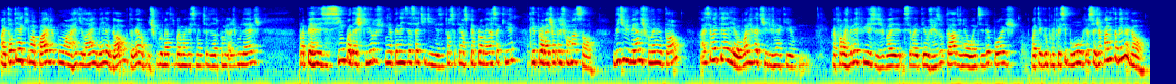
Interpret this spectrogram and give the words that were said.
Ah, então tem aqui uma página com uma headline bem legal, tá vendo? Descubra o método para emagrecimento utilizado por milhares de mulheres para perder de 5 a 10 quilos em apenas 17 dias. Então você tem uma super promessa aqui que promete uma transformação. Vídeo de vendas fundamental, Aí você vai ter aí ó, vários gatilhos, né? Que vai falar os benefícios, vai, você vai ter os resultados, né? O antes e depois. Vai ter grupo no Facebook, ou seja, a página está bem legal.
